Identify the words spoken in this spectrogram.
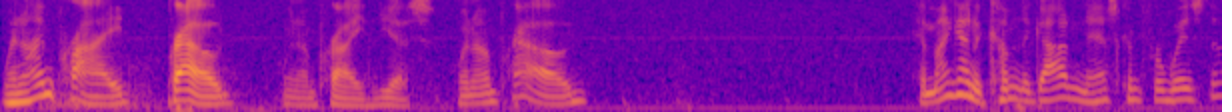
When I'm pride, proud, when I'm pride, yes, when I'm proud, am I going to come to God and ask Him for wisdom?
